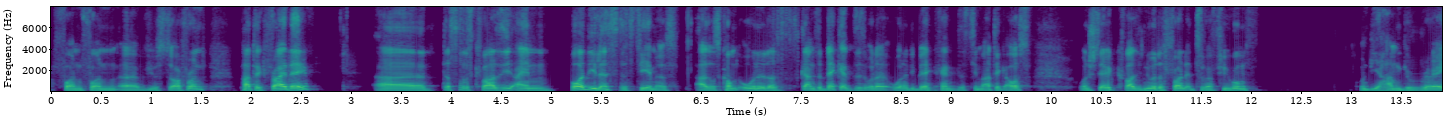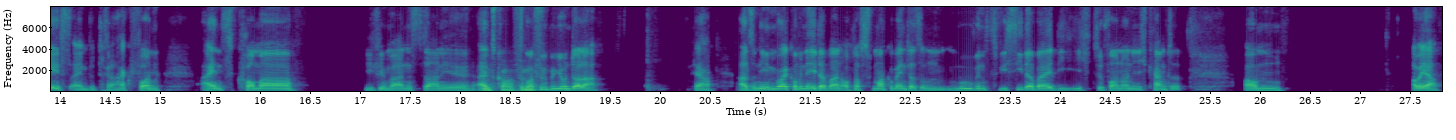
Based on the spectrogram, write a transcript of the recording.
von, von äh, View Storefront, Patrick Friday, äh, dass das quasi ein Bodyless-System ist. Also es kommt ohne das ganze Backend oder ohne die Backend-Systematik aus und stellt quasi nur das Frontend zur Verfügung. Und die haben geraced einen Betrag von 1, wie viel waren es, Daniel? 1,5 Millionen Dollar. Ja, also neben Y Combinator waren auch noch Smart Ventures und Movens VC dabei, die ich zuvor noch nicht kannte. Ähm, aber ja,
